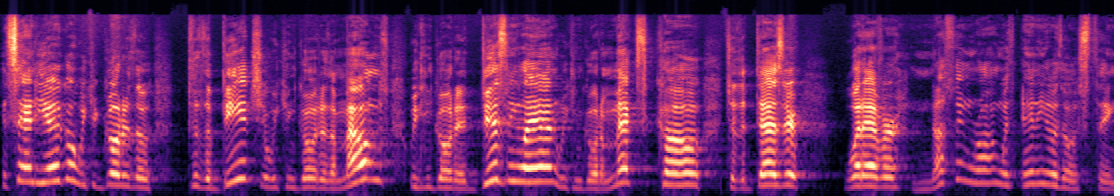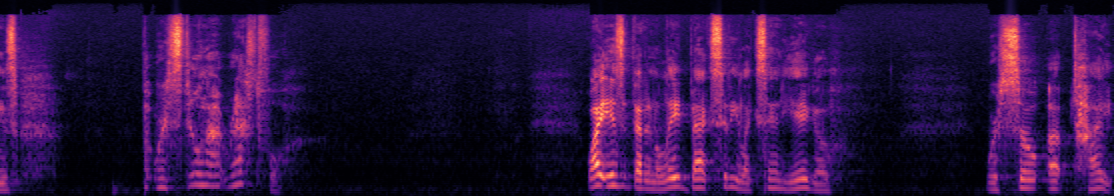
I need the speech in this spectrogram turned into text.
In San Diego, we could go to the to the beach, or we can go to the mountains, we can go to Disneyland, we can go to Mexico, to the desert, whatever. Nothing wrong with any of those things, but we're still not restful. Why is it that in a laid back city like San Diego, we're so uptight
